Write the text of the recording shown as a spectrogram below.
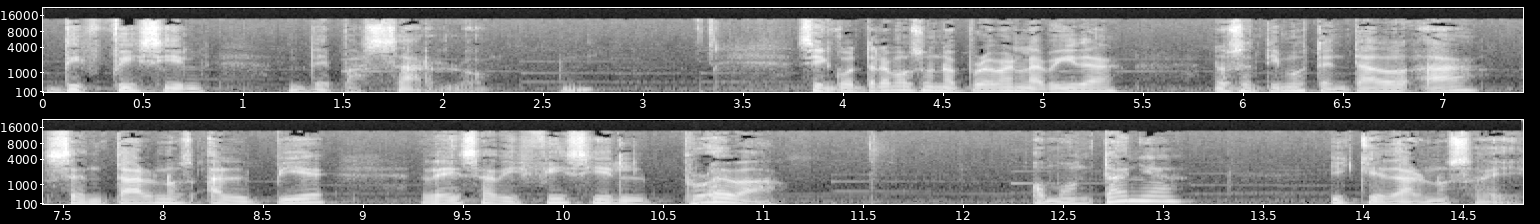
difícil de pasarlo. Si encontramos una prueba en la vida, nos sentimos tentados a sentarnos al pie de esa difícil prueba o montaña y quedarnos ahí,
